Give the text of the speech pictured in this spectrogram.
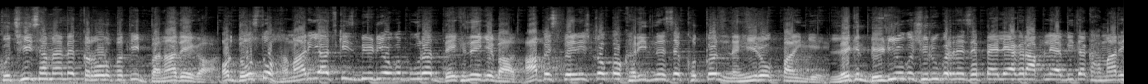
कुछ ही समय में करोड़पति बना देगा। और दोस्तों, हमारी आज की इस वीडियो को पूरा देखने के बाद आप इस पेन स्टॉक को खरीदने ऐसी खुद को नहीं रोक पाएँगे। लेकिन वीडियो को शुरू करने ऐसी पहले अगर आपने अभी तक हमारे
